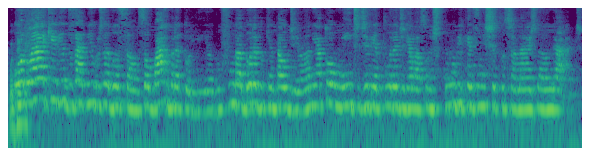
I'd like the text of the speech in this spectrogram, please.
Olá, queridos amigos da adoção. Sou Bárbara Toledo, fundadora do Quintal Diana e atualmente diretora de Relações Públicas e Institucionais da ANGAD.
